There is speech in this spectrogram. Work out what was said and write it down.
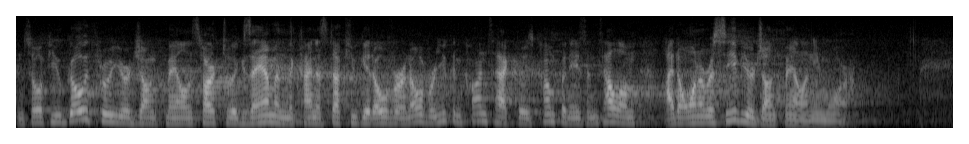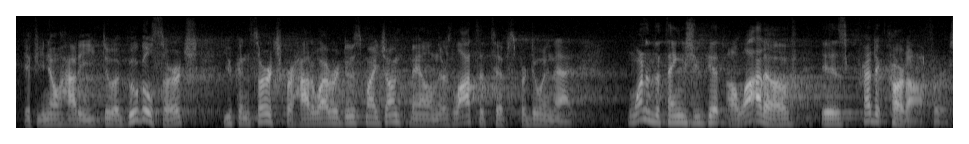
And so if you go through your junk mail and start to examine the kind of stuff you get over and over, you can contact those companies and tell them, I don't want to receive your junk mail anymore. If you know how to do a Google search, you can search for how do I reduce my junk mail, and there's lots of tips for doing that. One of the things you get a lot of is credit card offers.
